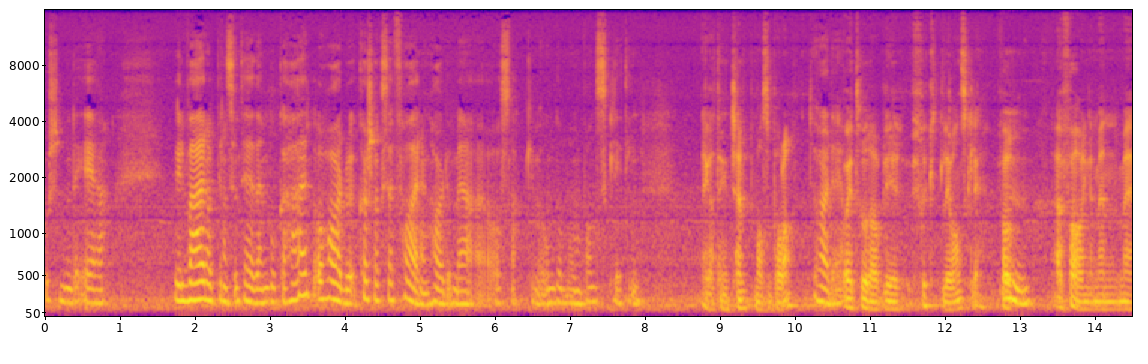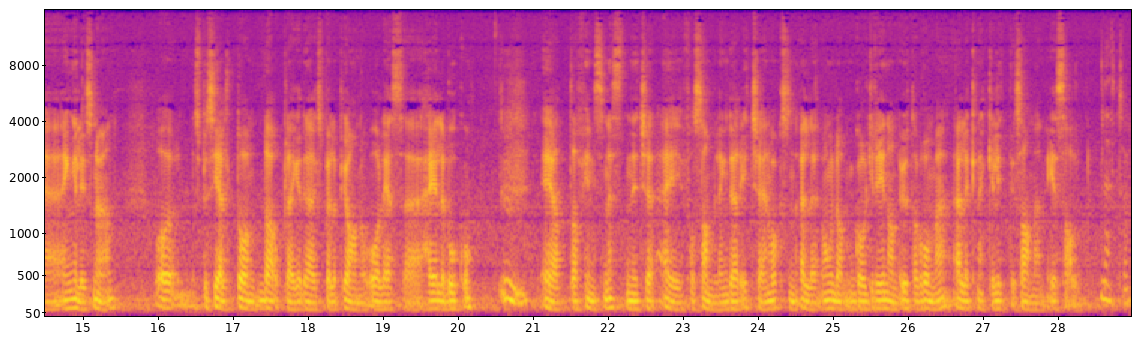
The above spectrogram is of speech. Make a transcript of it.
hvordan det er vil være å presentere denne boka her? Og har du, hva slags erfaring har du med å snakke med ungdom om vanskelige ting? Jeg har tenkt kjempemasse på det. Du har det, Og jeg tror det blir fryktelig vanskelig. For Mm. erfaringen min med 'Engel i snøen', og spesielt da det opplegget der jeg spiller piano og leser hele boka, Mm. er at det fins nesten ikke ei forsamling der ikke en voksen eller en ungdom går grinende ut av rommet eller knekker litt sammen i salen. Nettopp.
